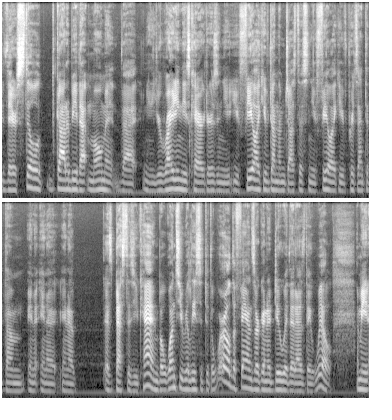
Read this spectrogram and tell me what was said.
there's still got to be that moment that you you're writing these characters and you, you feel like you've done them justice and you feel like you've presented them in a, in a in a as best as you can. But once you release it to the world, the fans are going to do with it as they will. I mean,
